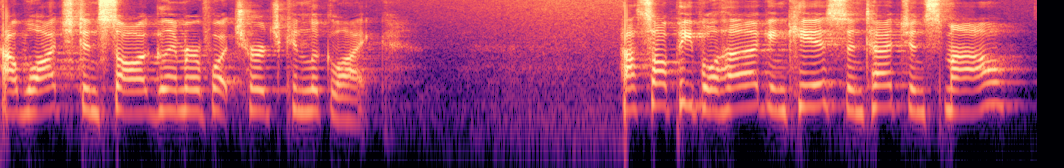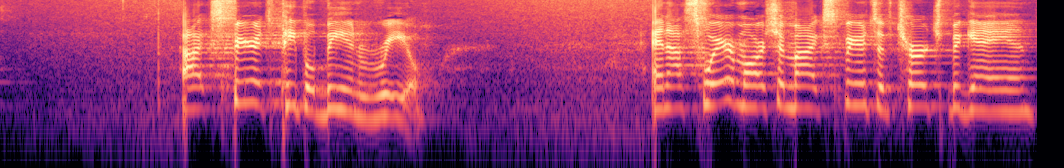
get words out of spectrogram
I watched and saw a glimmer of what church can look like. I saw people hug and kiss and touch and smile. I experienced people being real. And I swear, Marsha, my experience of church began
